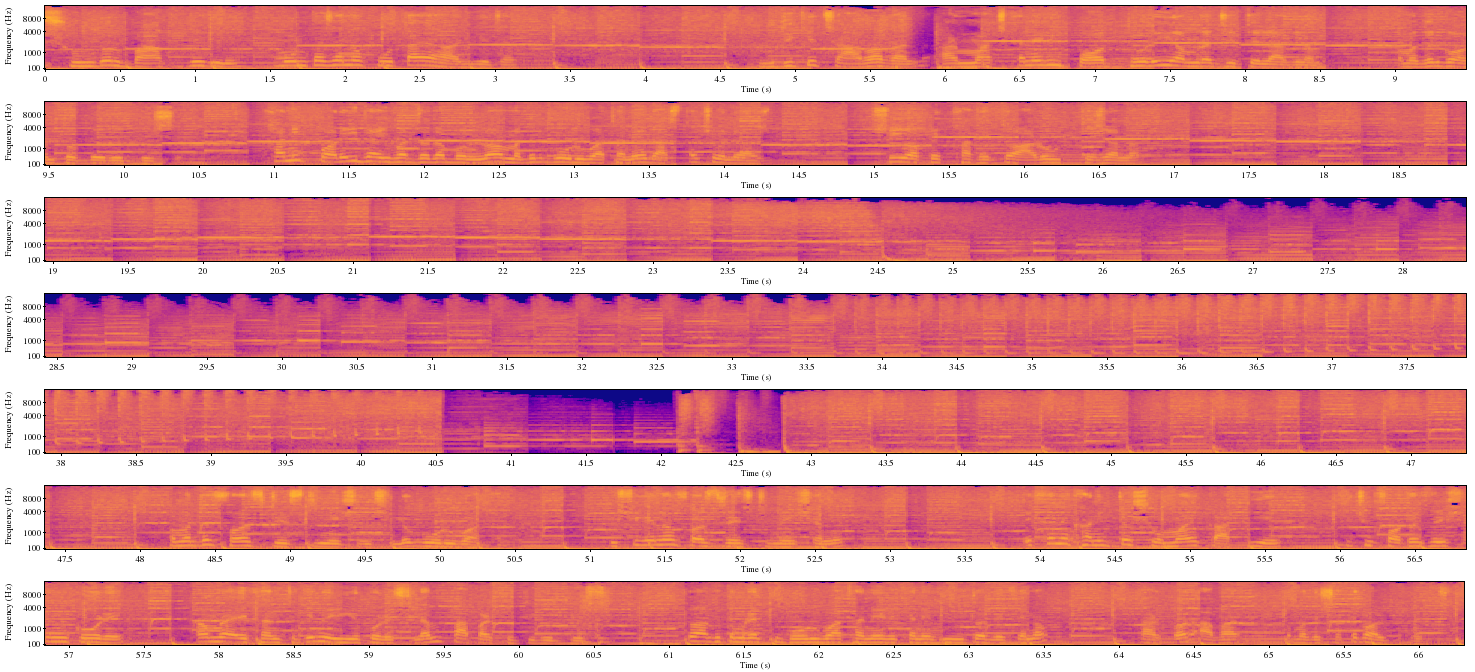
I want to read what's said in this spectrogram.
সুন্দর বাঁক দেখলে মনটা যেন কোথায় হারিয়ে যায়। দুদিকে চা বাগান আর মাঝখানের এই পথ ধরেই আমরা যেতে লাগলাম আমাদের গন্তব্যের উদ্দেশ্যে। খানিক পরেই ড্রাইভার দাদা বলল, আমাদের গরু বাথানের রাস্তা চলে আসবে। সেই অপেক্ষা তো আরও উত্তেজনা। আমাদের ফার্স্ট ডেস্টিনেশন ছিল গরুবাথা এসে গেলাম ফার্স্ট ডেস্টিনেশনে এখানে খানিকটা সময় কাটিয়ে কিছু ফটো সেশন করে আমরা এখান থেকে বেরিয়ে পড়েছিলাম পাপার কুটির উদ্দেশ্যে। তো আগে তোমরা একটি গরু বাথানের এখানে ভিউটা দেখে নাও, তারপর আবার তোমাদের সাথে গল্প করছি।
